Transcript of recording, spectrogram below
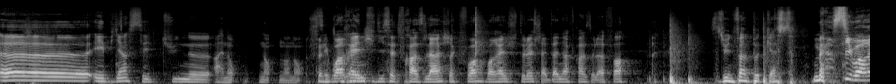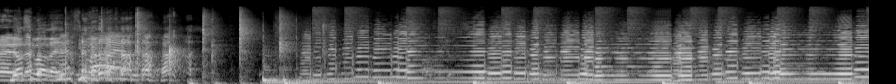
Euh, eh bien, c'est une. Euh, ah non, non, non, non, c'est Warren qui dit cette phrase-là à chaque fois. Warren, je te laisse la dernière phrase de la fin. C'est une fin de podcast. Merci Warren. Merci Warren. Merci, Warren.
